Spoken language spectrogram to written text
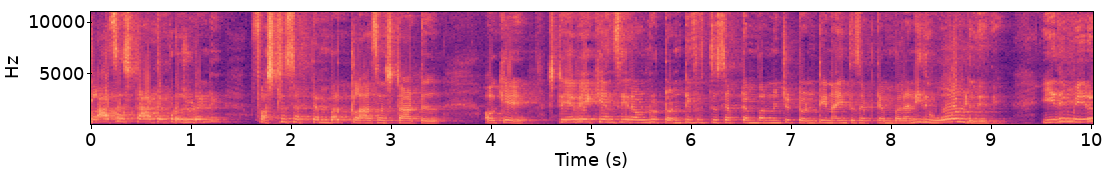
క్లాసెస్ స్టార్ట్ ఎప్పుడో చూడండి? First September classes start. Okay stay vacancy round twenty fifth September నుంచి ట్వంటీ నైన్త్ సెప్టెంబర్ అని. ఇది ఓల్డ్ది ఇది. ఇది మీరు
